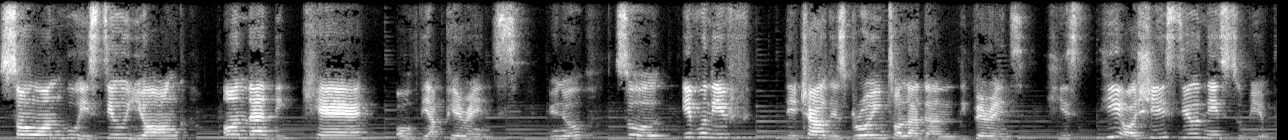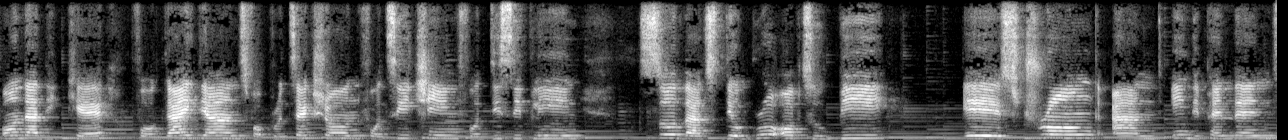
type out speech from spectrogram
someone who is still young under the care of their parents, you know. So even if the child is growing taller than the parents, he's, he or she still needs to be under the care for guidance, for protection, for teaching, for discipline, so that they'll grow up to be a strong and independent,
